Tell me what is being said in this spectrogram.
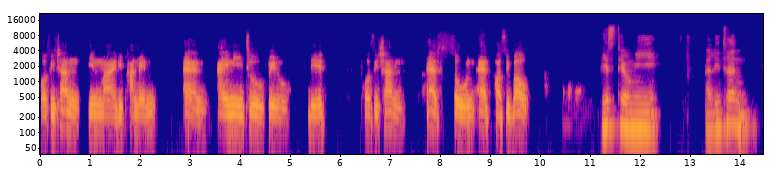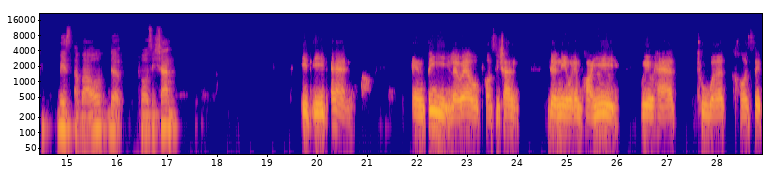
position in my department, and I need to fill this position as soon as possible. please tell me a little bit about the position It is an entry-level position. The new employee will have to work closely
